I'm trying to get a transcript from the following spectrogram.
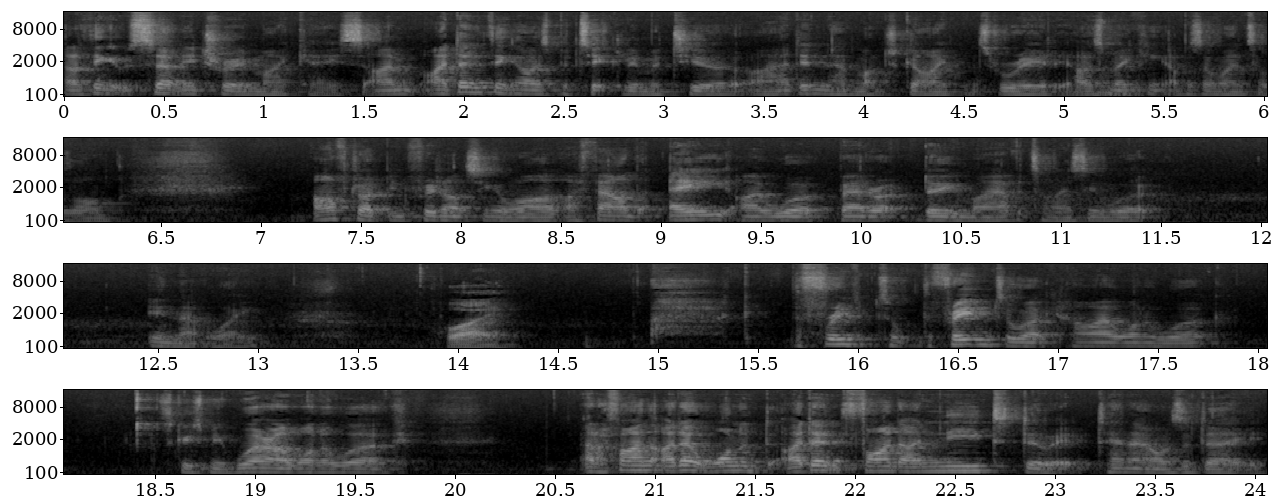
And I think it was certainly true in my case. I'm, I don't think I was particularly mature. I didn't have much guidance, really. I was Mm. making it up as I went along. After I'd been freelancing a while, I found that A, I worked better at doing my advertising work in that way. Why? the freedom to the freedom to work how I want to work, excuse me, where I want to work, and I find that I don't want to. I don't find I need to do it ten hours a day.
